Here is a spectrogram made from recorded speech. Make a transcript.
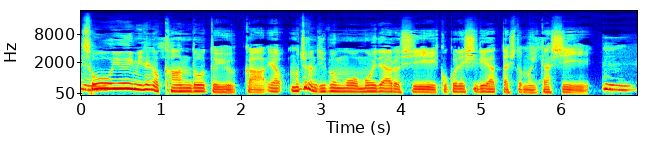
そういう意味での感動というか、いや、もちろん自分も思い出あるし、ここで知り合った人もいたし、うん。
